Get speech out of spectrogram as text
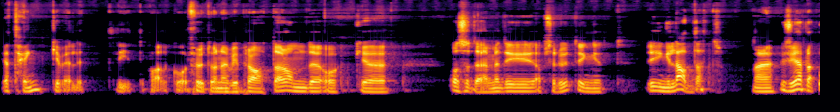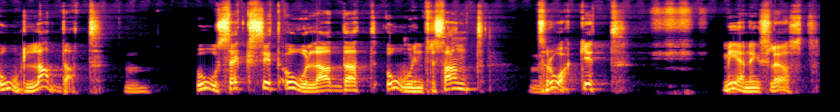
Jag tänker väldigt lite på alkohol förutom när vi pratar om det och, eh, och sådär. Men det är absolut inget, det är inget laddat. Nej. Det är så jävla oladdat. Mm. Osexigt, oladdat, ointressant, tråkigt, meningslöst.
